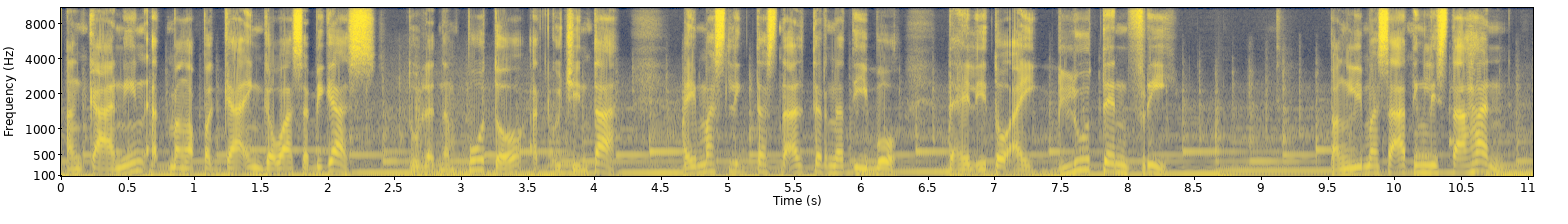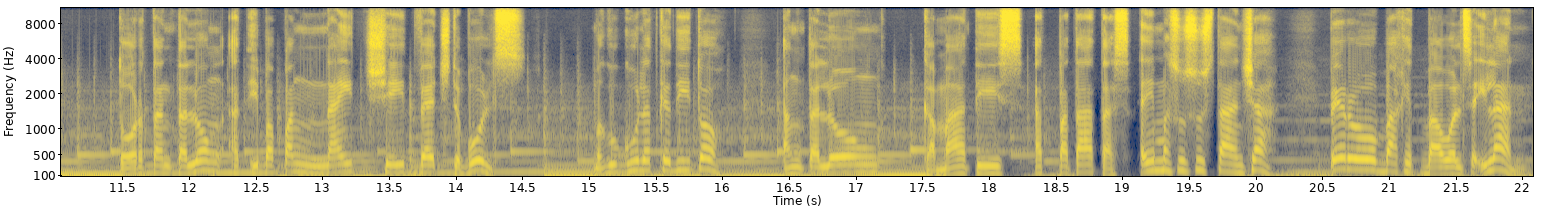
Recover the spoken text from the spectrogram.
Ang kanin at mga pagkain gawa sa bigas tulad ng puto at kutsinta ay mas ligtas na alternatibo dahil ito ay gluten-free. Panglima sa ating listahan, tortang talong at iba pang nightshade vegetables. Magugulat ka dito, ang talong, kamatis at patatas ay masusustansya. Pero bakit bawal sa ilan?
